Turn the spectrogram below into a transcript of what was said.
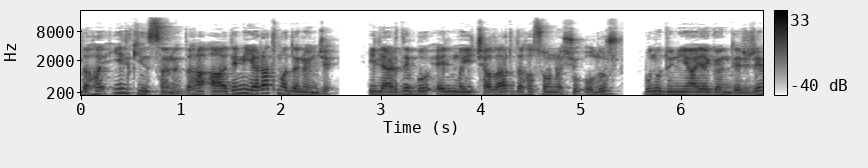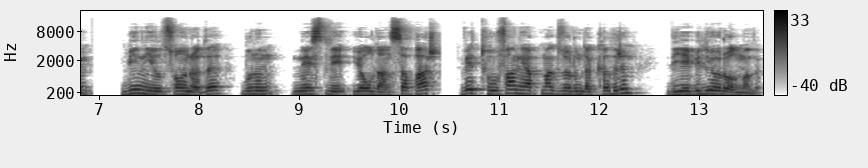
daha ilk insanı daha Adem'i yaratmadan önce ileride bu elmayı çalar daha sonra şu olur bunu dünyaya gönderirim Bin yıl sonra da bunun nesli yoldan sapar ve tufan yapmak zorunda kalırım diyebiliyor olmalı.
